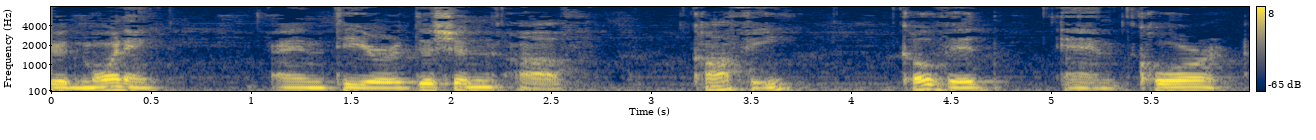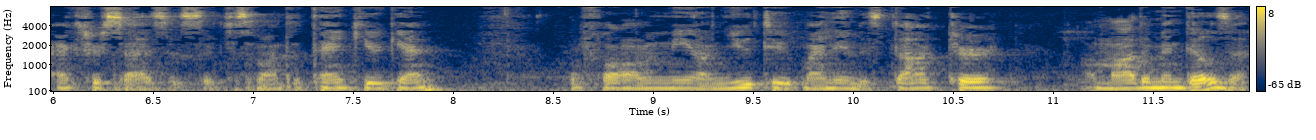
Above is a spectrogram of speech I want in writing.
Good morning, and to your edition of Coffee, COVID, and Core Exercises. I just want to thank you again for following me on YouTube. My name is Dr. Amado Mendoza.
